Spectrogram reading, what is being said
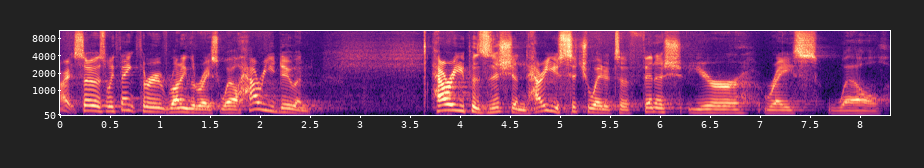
All right, so as we think through running the race well, how are you doing? How are you positioned? How are you situated to finish your race well?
